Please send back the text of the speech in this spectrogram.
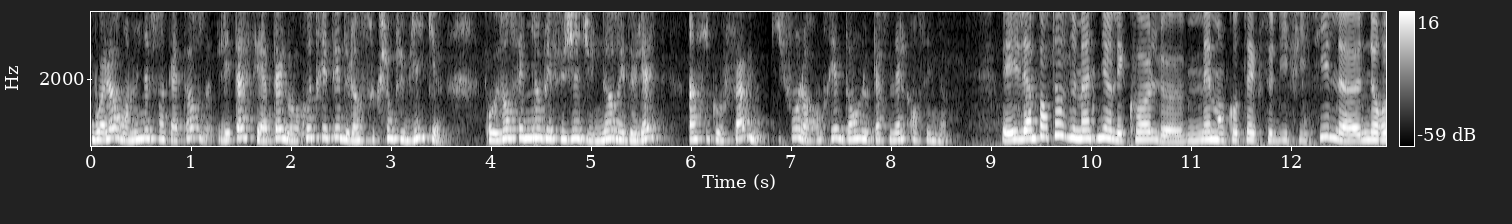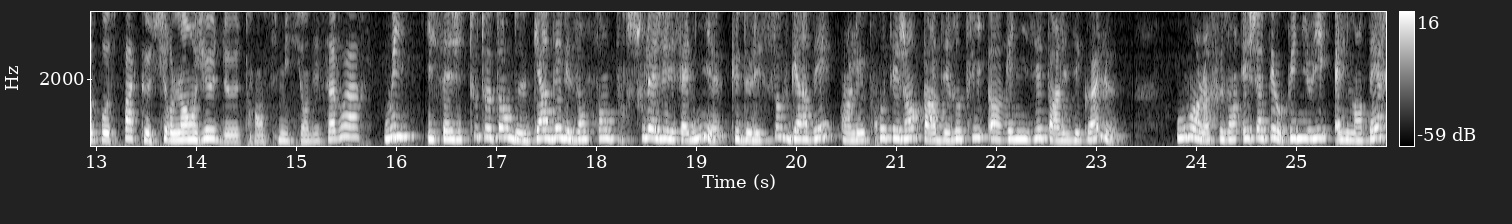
Ou alors en 1914, l'État fait appel aux retraités de l'instruction publique, aux enseignants réfugiés du Nord et de l'Est, ainsi qu'aux femmes qui font leur entrée dans le personnel enseignant. Et l'importance de maintenir l'école, euh, même en contexte difficile, euh, ne repose pas que sur l'enjeu de transmission des savoirs. Oui, il s'agit tout autant de garder les enfants pour soulager les familles que de les sauvegarder en les protégeant par des replis organisés par les écoles ou en leur faisant échapper aux pénuries alimentaires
